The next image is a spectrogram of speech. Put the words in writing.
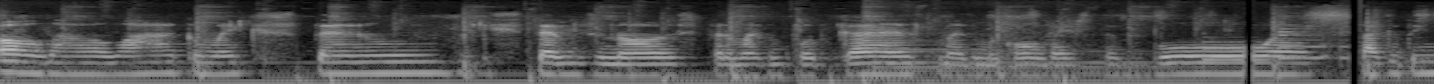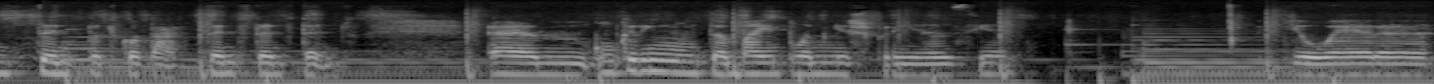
Olá, olá, como é que estão? Aqui estamos nós para mais um podcast, mais uma conversa boa. Sabe que eu tenho tanto para te contar, tanto, tanto, tanto. Um, um bocadinho também pela minha experiência, que eu era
